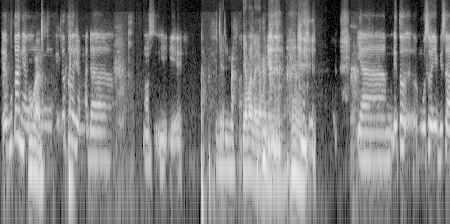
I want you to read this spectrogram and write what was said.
eh bukan yang Bukan. itu tuh yang ada mas iya, jadi lupa mana yang mana? yang mana? yang itu musuhnya bisa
